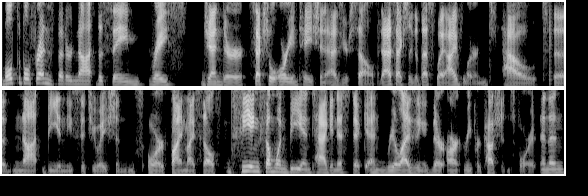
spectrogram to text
multiple friends that are not the same race, gender, sexual orientation as yourself. That's actually the best way I've learned how to not be in these situations or find myself seeing someone be antagonistic and realizing there aren't repercussions for it. And then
